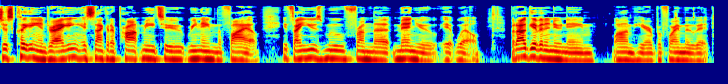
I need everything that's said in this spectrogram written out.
just clicking and dragging, it's not going to prompt me to rename the file. If I use move from the menu, it will. But I'll give it a new name while I'm here before I move it,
